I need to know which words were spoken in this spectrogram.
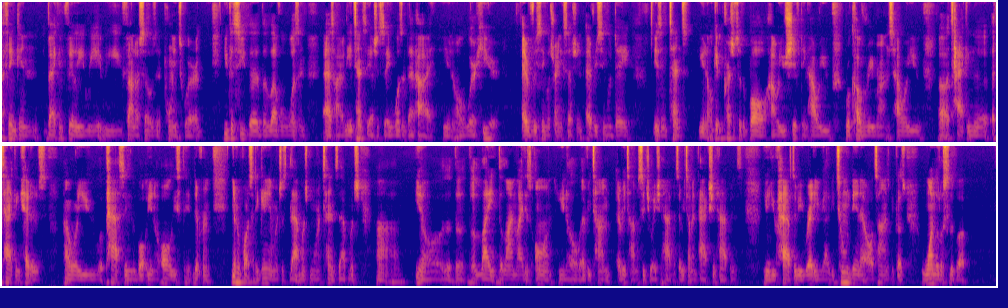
I think in back in Philly, we we found ourselves at points where you could see the the level wasn't as high, the intensity, I should say, wasn't that high. You know, where here, every single training session, every single day is intense you know, getting pressure to the ball. How are you shifting? How are you recovery runs? How are you uh, attacking the attacking headers? How are you passing the ball? You know, all these th- different different parts of the game are just that much more intense. That much, uh, you know, the, the the light, the limelight is on. You know, every time every time a situation happens, every time an action happens, you you have to be ready. You got to be tuned in at all times because one little slip up,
